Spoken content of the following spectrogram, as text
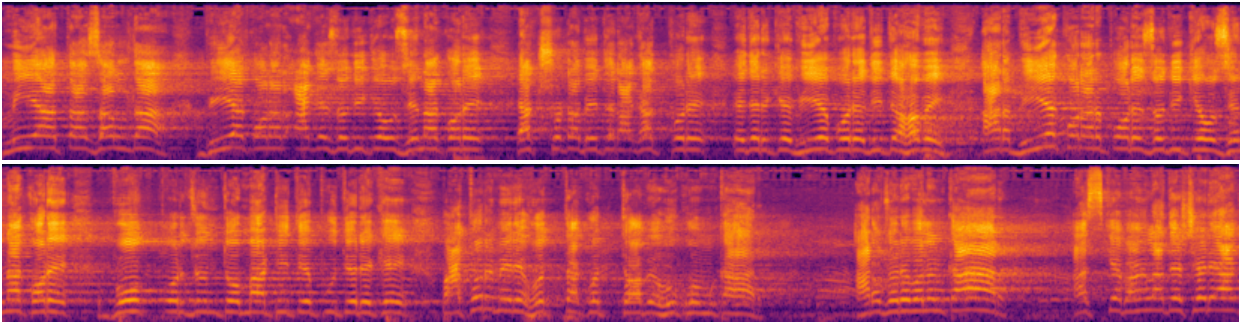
মিয়াতা জালদা। বিয়ে করার আগে যদি কেউ জেনা করে, একশোটা বেতের আঘাত করে এদেরকে বিয়ে করে দিতে হবে। আর বিয়ে করার পরে যদি কেউ জেনা করে, বোক পর্যন্ত মাটিতে পুঁতে রেখে পাথর মেরে হত্যা করতে হবে, হুকুম কার? আরও ধরে বলেন কার? আজকে বাংলাদেশের এক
